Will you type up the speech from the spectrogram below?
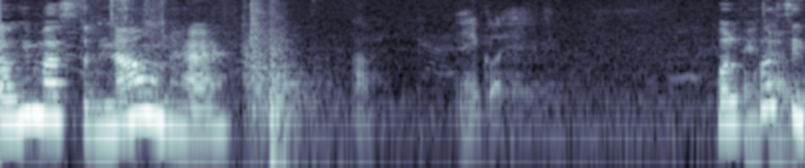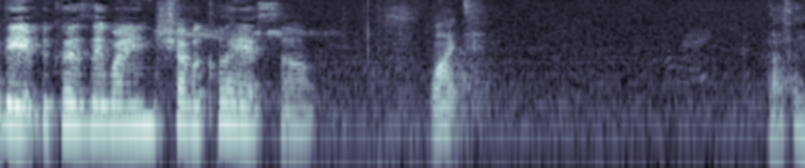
So he must have known her. Oh. Hey, Clay. Well, of Hey, course he did because they were in each other class. So What? Nothing.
